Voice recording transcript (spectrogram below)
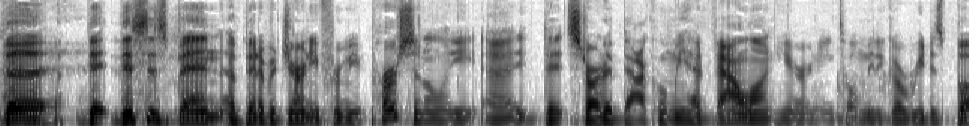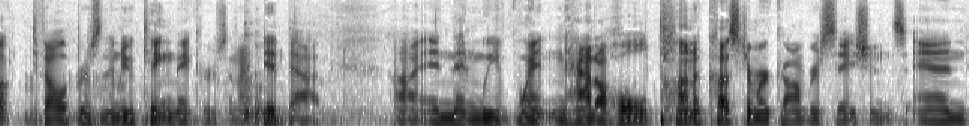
the, the this has been a bit of a journey for me personally uh, that started back when we had Val on here and he told me to go read his book developers of the new kingmakers and I did that uh, and then we went and had a whole ton of customer conversations and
